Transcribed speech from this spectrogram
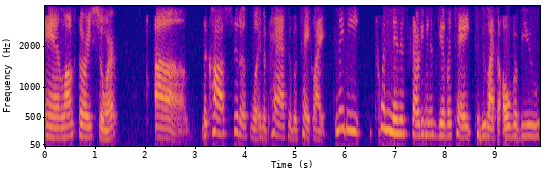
and long story short, um, the call should have, well, in the past, it would take like maybe 20 minutes, 30 minutes, give or take, to do like an overview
